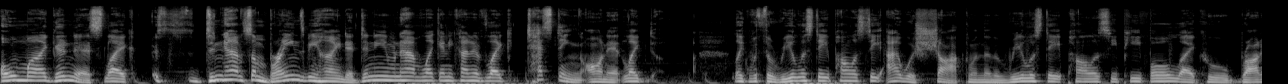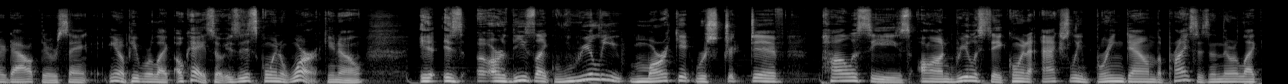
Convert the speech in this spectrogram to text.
oh my goodness like didn't have some brains behind it didn't even have like any kind of like testing on it like like with the real estate policy, I was shocked when the, the real estate policy people like who brought it out, they were saying, you know, people were like, okay, so is this going to work? You know, is are these like really market restrictive policies on real estate going to actually bring down the prices? And they were like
